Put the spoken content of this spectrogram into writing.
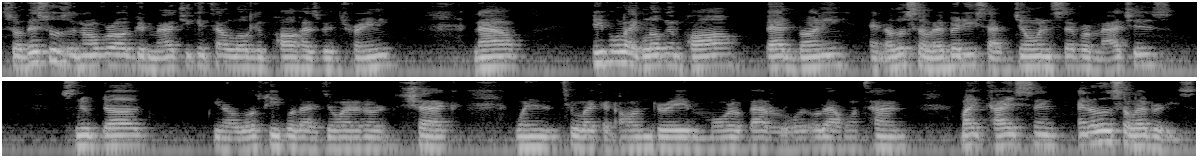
so this was an overall good match. You can tell Logan Paul has been training. Now, people like Logan Paul, Bad Bunny, and other celebrities have joined several matches. Snoop Dogg, you know, those people that joined, Shaq went into like an Andre Memorial Battle Royal that one time, Mike Tyson, and other celebrities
